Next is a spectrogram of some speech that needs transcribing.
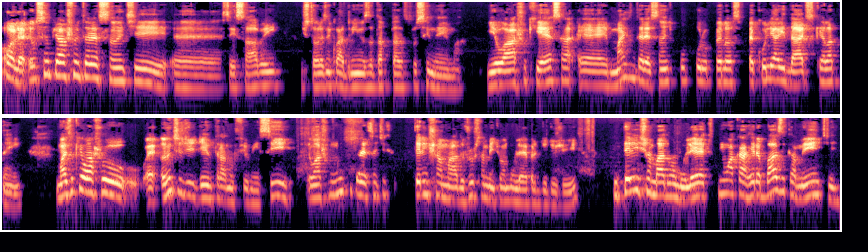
Olha, eu sempre acho interessante, é, vocês sabem, histórias em quadrinhos adaptadas para o cinema. E eu acho que essa é mais interessante por, por, pelas peculiaridades que ela tem. Mas o que eu acho, é, antes de, de, entrar no filme em si, eu acho muito interessante terem chamado justamente uma mulher para dirigir e terem chamado uma mulher que tem uma carreira basicamente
